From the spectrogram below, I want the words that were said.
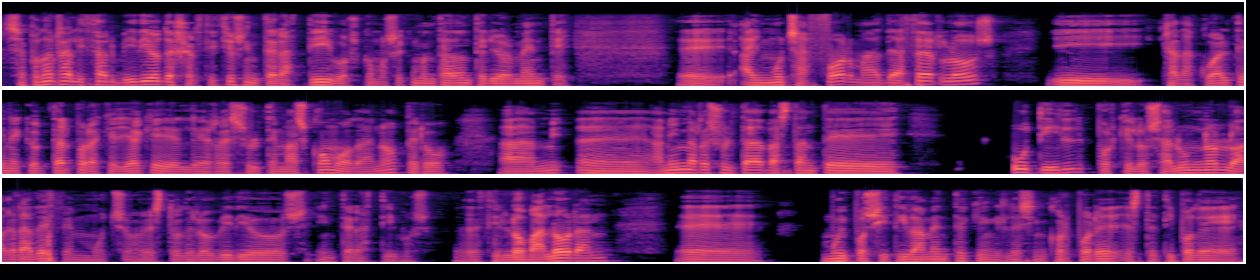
Se pueden realizar vídeos de ejercicios interactivos, como os he comentado anteriormente. Eh, hay muchas formas de hacerlos y cada cual tiene que optar por aquella que le resulte más cómoda, ¿no? Pero a mí, eh, a me resulta bastante útil porque los alumnos lo agradecen mucho, esto de los vídeos interactivos. Es decir, lo valoran eh, muy positivamente que les incorpore este tipo de,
